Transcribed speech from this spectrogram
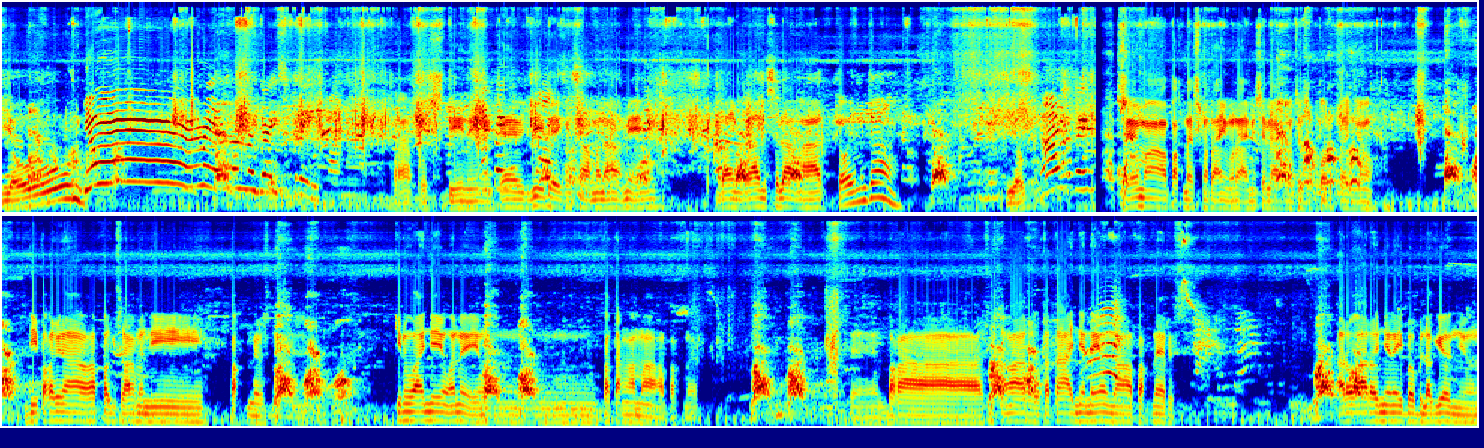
Yun. Yung may ano nag-spray. Tapos din eh, kay Bibe kasama namin. Maraming maraming salamat. Kaway mo dyan. Yo. So yun mga partners, maraming maraming salamat sa suporta nyo. Hindi pa kami nakakapagsama ni partners dahil kinuha niya yung ano eh, yung patanga mga partners. Then, baka sa isang araw, tataan niya na yun mga partners. Araw-araw niya na ibablog yun, yung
